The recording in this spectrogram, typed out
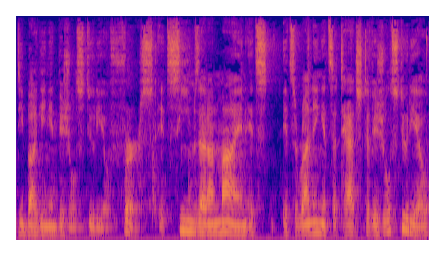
debugging in Visual Studio first. It seems that on mine, it's it's running, it's attached to Visual Studio,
